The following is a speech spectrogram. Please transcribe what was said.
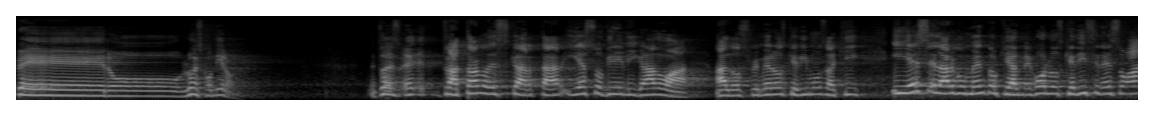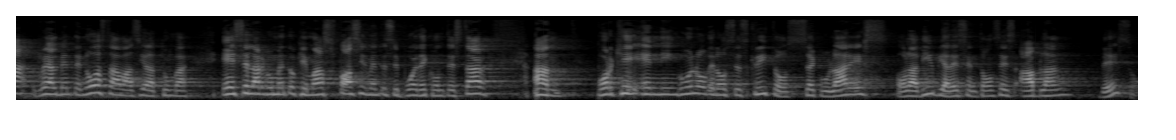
pero lo escondieron. Entonces, eh, eh, tratando de descartar, y eso viene ligado a, a los primeros que vimos aquí, y es el argumento que a lo mejor los que dicen eso, ah, realmente no estaba vacía la tumba, es el argumento que más fácilmente se puede contestar, porque en ninguno de los escritos seculares o la Biblia de ese entonces hablan de eso.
